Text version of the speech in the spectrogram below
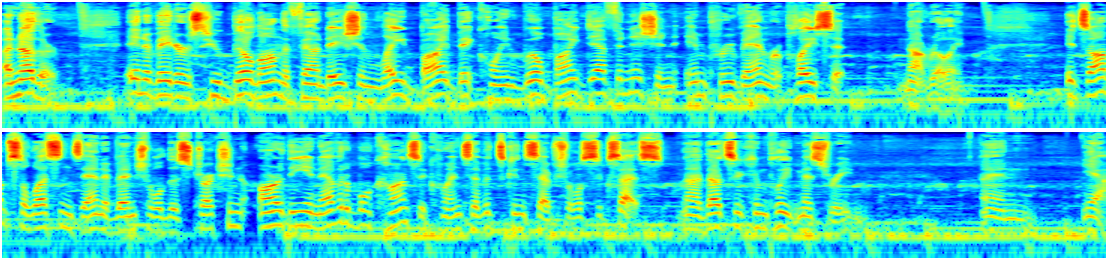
Another Innovators who build on the foundation laid by Bitcoin will, by definition, improve and replace it. Not really. Its obsolescence and eventual destruction are the inevitable consequence of its conceptual success. Uh, that's a complete misread. And yeah.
